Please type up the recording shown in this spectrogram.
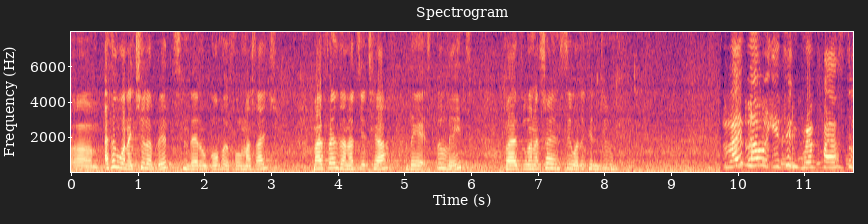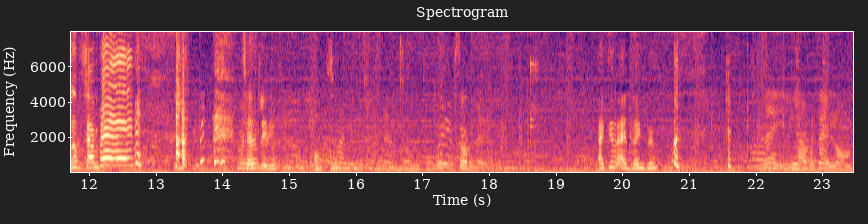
Um, I think we're gonna chill a bit and then we'll go for a full massage. My friends are not yet here; they're still late, but we're gonna try and see what we can do. Right now we're eating breakfast with champagne. Cheers, ladies. Oh, sorry. Sorry. I can I drank this. Yeah, but I long.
